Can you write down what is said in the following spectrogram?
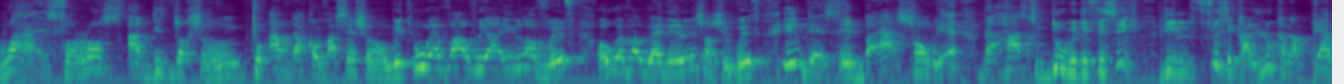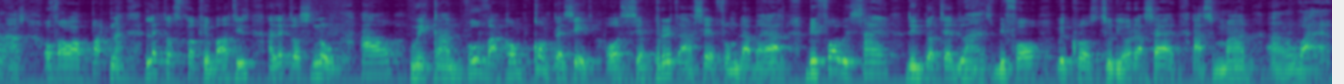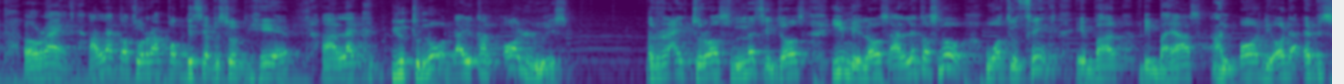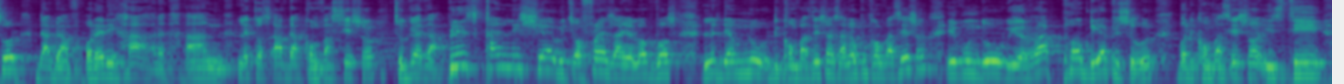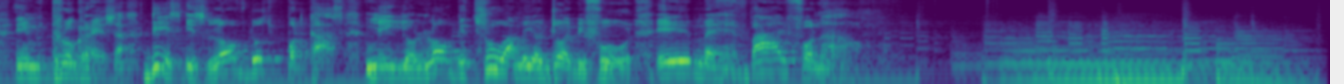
wise for us at this junction to have that conversation with whoever we are in love with or whoever we are in a relationship with. If there's a bias somewhere that has to do with the physique, the physical look and appearance of our partner. Let us talk about it and let us know how we can overcome, compensate, or separate ourselves from that bias before we sign the dotted lines, before we cross to the other side as man and wife. All right, I'd like us to wrap up this episode here. I'd like you to know that you can always write to us, message us, email us, and let us know what you think about the bias and all the other episodes that we have already had. And let us have that conversation together. Please kindly share with your friends and your loved ones. Let them know the conversation is an open conversation, even though we wrap up the episode, but the conversation is still in progress. This is Love Those Podcast. May your love be true and may your joy be full. Amen. Bye for now.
